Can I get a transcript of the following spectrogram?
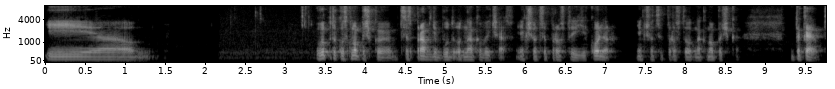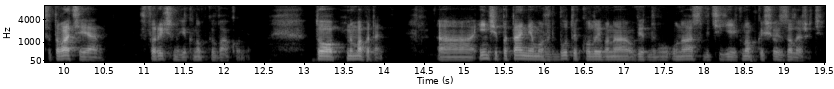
І е, у випадку з кнопочкою це справді буде однаковий час. Якщо це просто її колір, якщо це просто одна кнопочка. Така ситуація сферичної кнопки в вакуумі, то нема питань. А, Інші питання можуть бути, коли вона від у нас від цієї кнопки щось залежить.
